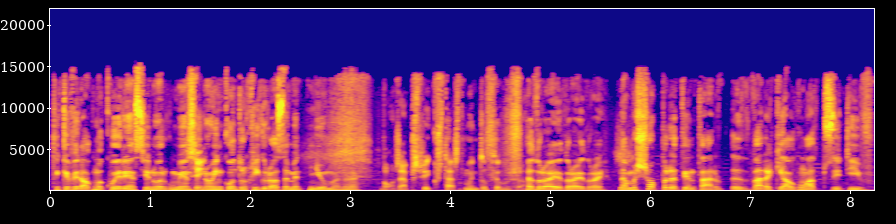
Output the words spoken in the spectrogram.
tem que haver alguma coerência no argumento Sim. e não encontro rigorosamente nenhuma, não é? Bom, já percebi que gostaste muito do filme, João. Adorei, adorei, adorei. Não, mas só para tentar eh, dar aqui algum lado positivo,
